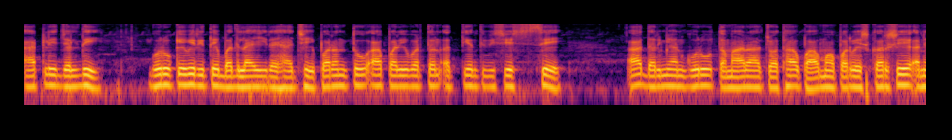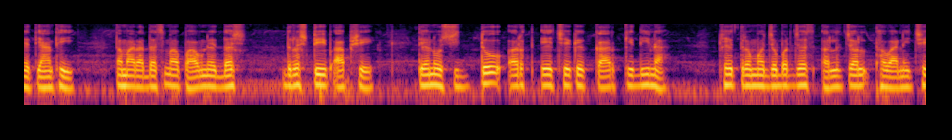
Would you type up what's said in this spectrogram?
આટલી જલ્દી ગુરુ કેવી રીતે બદલાઈ રહ્યા છે પરંતુ આ પરિવર્તન અત્યંત વિશેષ છે. આ દરમિયાન ગુરુ તમારા ચોથા ભાવમાં પ્રવેશ કરશે અને ત્યાંથી તમારા દસમા ભાવને દ્રષ્ટિ આપશે. તેનો સીધો અર્થ એ છે કે કારકિર્દીના ક્ષેત્રમાં જબરજસ્ત હલચલ થવાની છે.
